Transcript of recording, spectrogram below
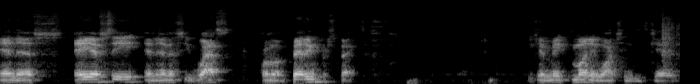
NS, AFC and NFC West from a betting perspective. You can make money watching these games.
